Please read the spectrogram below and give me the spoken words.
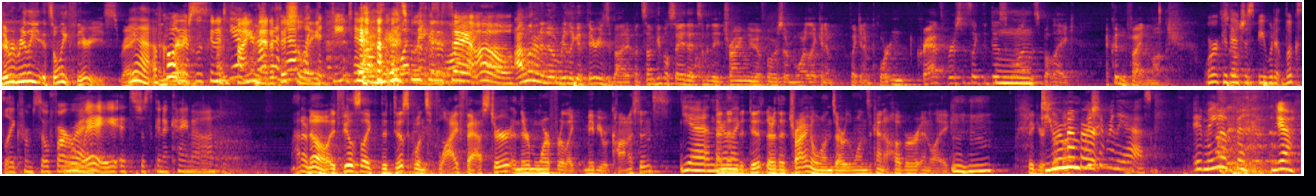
they were really it's only theories, right? Yeah, of And- course. Yeah, who's going to Yeah, define you're that not gonna officially? Have, like, the details. of Who's going to say, like that. oh, I wanted to know really good theories about it, but some people say that some of the triangle UFOs are more like an like an important craft versus like the disc Mm. ones. But like, I couldn't find much. or could So- that just be what it looks like from so far Right. away? It's just going to kind of. I don't know. It feels like the disc ones fly faster, and they're more for like maybe reconnaissance. yeah, and And then like, the disc or the triangle ones are the ones that kind of hover and like mm-hmm. Figure do you stuff out. remember? We should really ask. It may have been, Yeah.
